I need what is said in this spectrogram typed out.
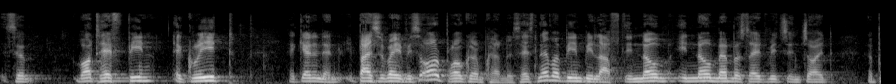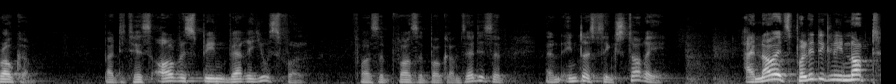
the, what have been agreed again and then, by the way, with all program countries, has never been beloved in no, in no member state which enjoyed a program. But it has always been very useful for the, for the program. That is a, an interesting story. I know it's politically not,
